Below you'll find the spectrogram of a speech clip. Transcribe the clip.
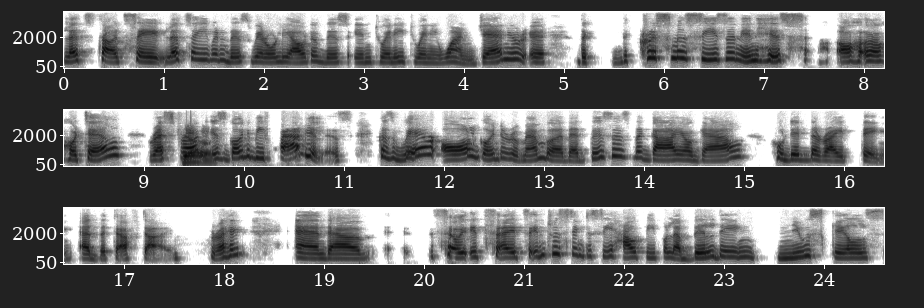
Let's start say let's say even this we're only out of this in 2021 January uh, the the Christmas season in his uh, hotel restaurant yeah. is going to be fabulous because we're all going to remember that this is the guy or gal who did the right thing at the tough time right? And um, so it's uh, it's interesting to see how people are building new skills,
